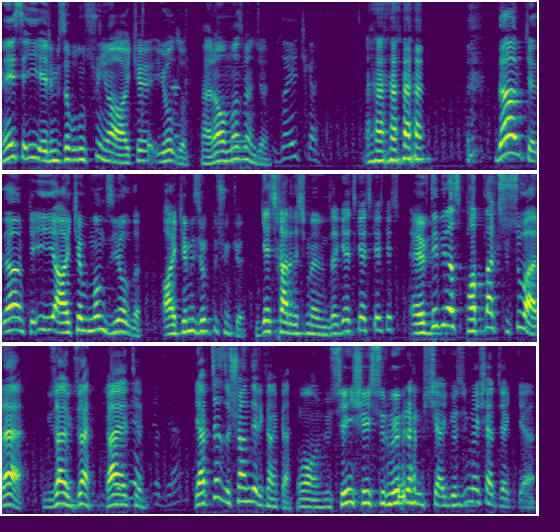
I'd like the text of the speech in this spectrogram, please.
Neyse iyi elimizde bulunsun ya AK iyi oldu. Fena olmaz bence. Uzaya çıkarsın. devam ki devam ki iyi iyi AK bulmamız iyi oldu. AK'miz yoktu çünkü. Geç kardeşim evimize geç geç geç geç. Evde biraz patlak süsü var ha. Güzel güzel gayet Şöyle iyi. yapacağız ya. Yapacağız da şu an değil kanka. Ulan Hüseyin şey sürmeyi öğrenmiş ya gözüm yaşaracak ya.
